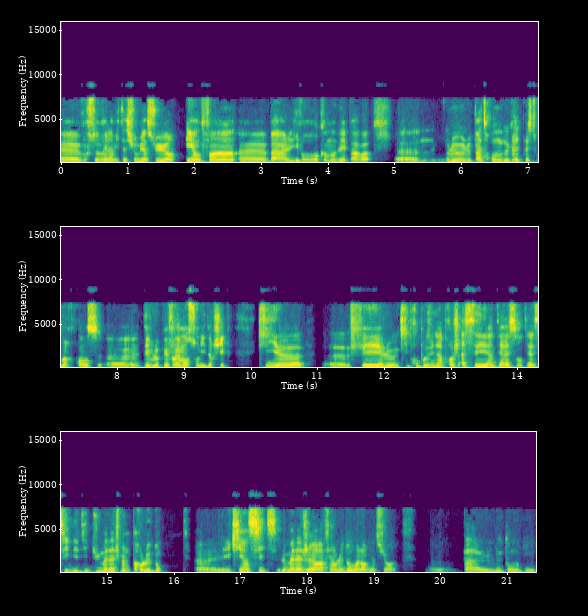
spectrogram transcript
Euh, vous recevrez l'invitation bien sûr. Et enfin, euh, bah, livre recommandé par euh, le, patron de Great Place to Work France, euh, développer vraiment son leadership, qui propose une approche assez intéressante et assez inédite du management par le don. Euh, et qui incite le manager à faire le don. Alors bien sûr, euh, pas le don de,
